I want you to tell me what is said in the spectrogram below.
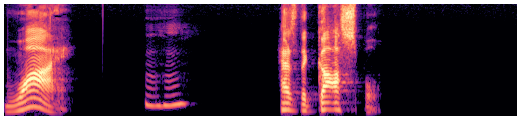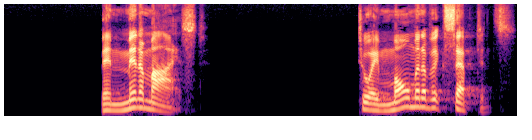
Why Mm-hmm. has the gospel been minimized to a moment of acceptance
